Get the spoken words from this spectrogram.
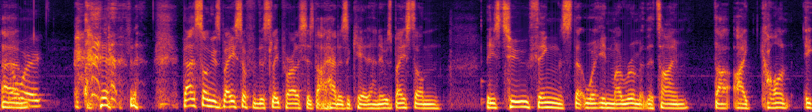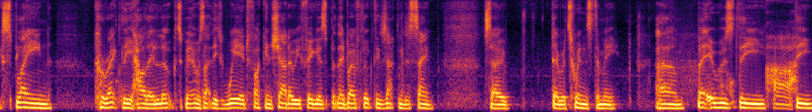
don't Um, worry that song is based off of the sleep paralysis that I had as a kid, and it was based on these two things that were in my room at the time that I can't explain correctly how they looked, but it was like these weird fucking shadowy figures, but they both looked exactly the same. So they were twins to me. Um, but it was the Ah. the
